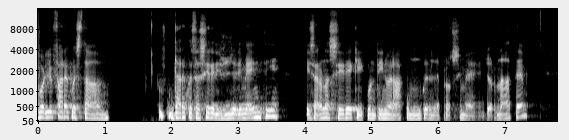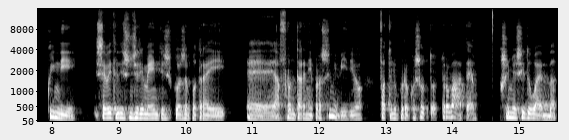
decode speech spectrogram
Voglio fare questa, dare questa serie di suggerimenti e sarà una serie che continuerà comunque nelle prossime giornate. Quindi, se avete dei suggerimenti su cosa potrei eh, affrontare nei prossimi video, fatelo pure qua sotto. Trovate sul mio sito web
